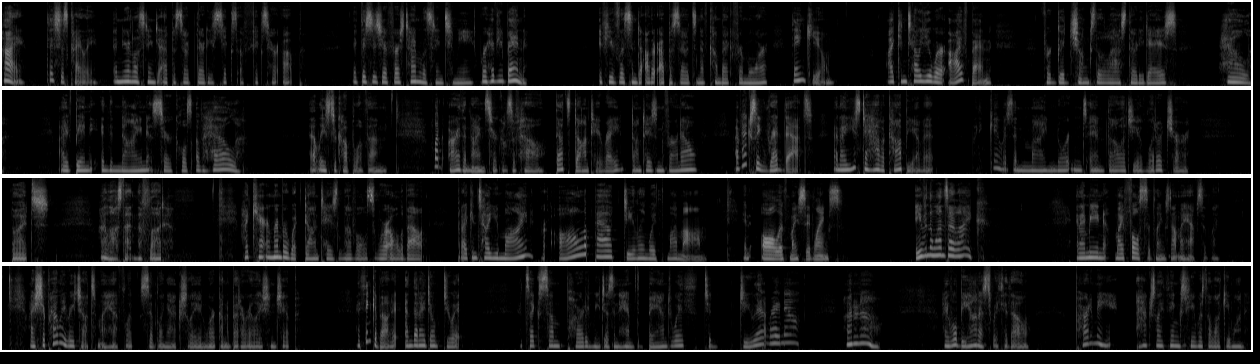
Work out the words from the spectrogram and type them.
Hi, this is Kylie, and you're listening to episode 36 of Fix Her Up. If this is your first time listening to me, where have you been? If you've listened to other episodes and have come back for more, thank you. I can tell you where I've been for good chunks of the last 30 days. Hell. I've been in the nine circles of hell. At least a couple of them. What are the nine circles of hell? That's Dante, right? Dante's Inferno? I've actually read that, and I used to have a copy of it. I think it was in my Norton's Anthology of Literature. But I lost that in the flood. I can't remember what Dante's levels were all about, but I can tell you mine are all about dealing with my mom and all of my siblings, even the ones I like. And I mean my full siblings, not my half sibling. I should probably reach out to my half sibling actually and work on a better relationship. I think about it and then I don't do it. It's like some part of me doesn't have the bandwidth to do that right now. I don't know. I will be honest with you though. Part of me actually thinks he was the lucky one.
